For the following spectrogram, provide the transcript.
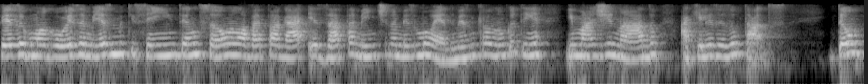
fez alguma coisa, mesmo que sem intenção, ela vai pagar exatamente na mesma moeda, mesmo que ela nunca tenha imaginado aqueles resultados. Então,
